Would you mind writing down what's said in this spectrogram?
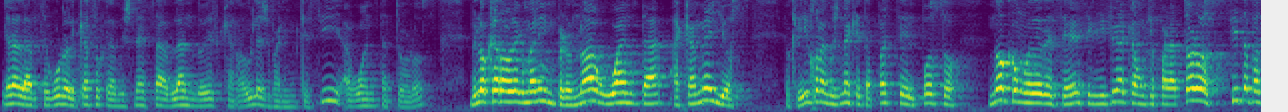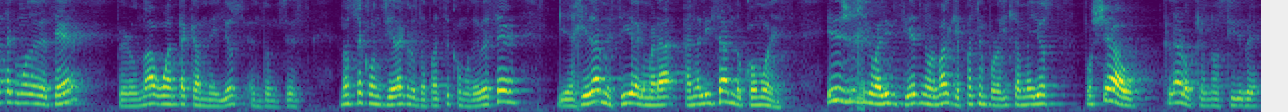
Y ahora seguro el caso que la Mishnah está hablando es que Raúl Shvarim, que sí aguanta toros. Velo Raúl Malim, pero no aguanta a camellos. Lo que dijo la Mishnah que tapaste el pozo no como debe ser, significa que aunque para toros sí tapaste como debe ser, pero no aguanta camellos, entonces no se considera que lo tapaste como debe ser. Y Ejida me sigue la Gemara analizando cómo es. Y dice si es normal que pasen por aquí camellos, pues claro que no sirve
